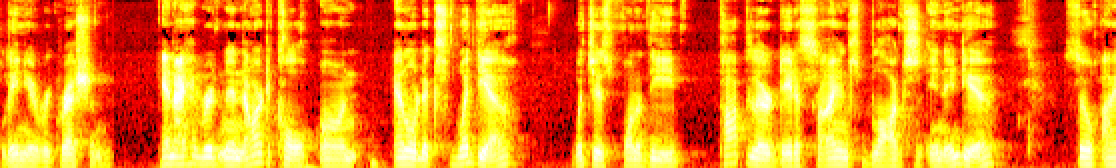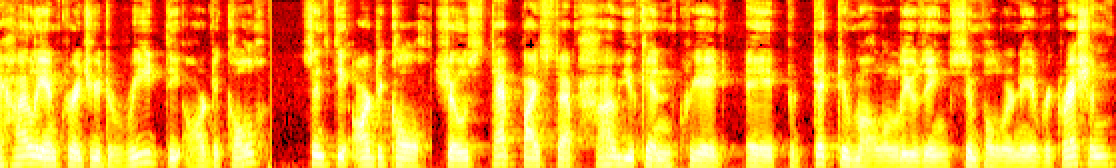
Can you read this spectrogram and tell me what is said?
linear regression. And I have written an article on Analytics Vidhya, which is one of the popular data science blogs in India so I highly encourage you to read the article since the article shows step by step how you can create a predictive model using simple linear regression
